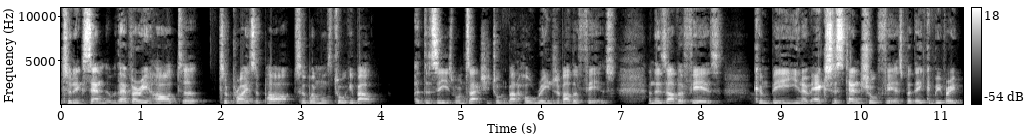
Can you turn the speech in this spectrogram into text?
to an extent that they're very hard to, to prize apart. So when one's talking about a disease, one's actually talking about a whole range of other fears. And those other fears can be, you know, existential fears, but they can be very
